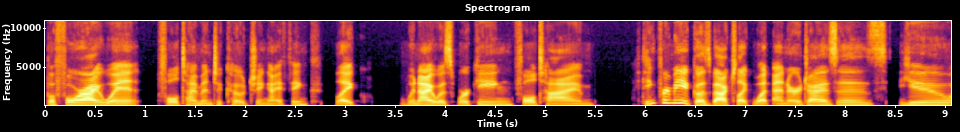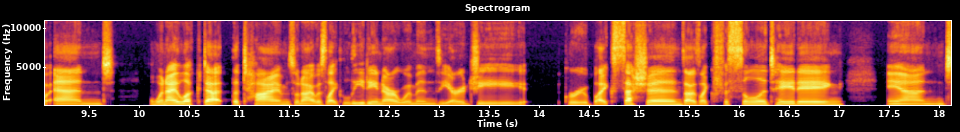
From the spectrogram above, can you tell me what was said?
before I went full time into coaching, I think like when I was working full time, think for me it goes back to like what energizes you. And when I looked at the times when I was like leading our women's ERG group like sessions. I was like facilitating and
